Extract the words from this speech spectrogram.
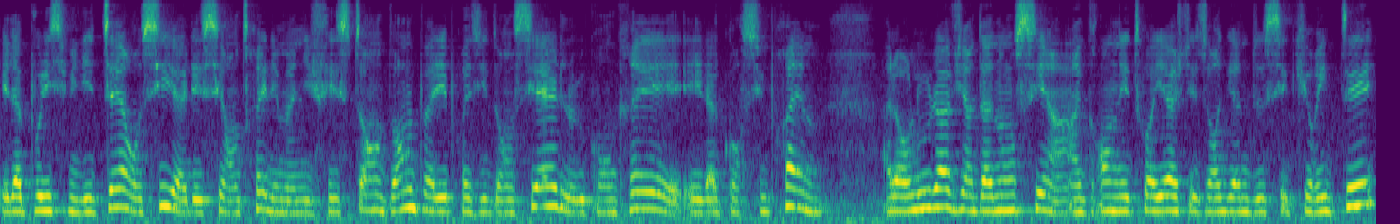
et la police militaire aussi a laissé entrer les manifestants dans le palais présidentiel, le Congrès et la Cour suprême. Alors Lula vient d'annoncer un, grand nettoyage des organes de sécurité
